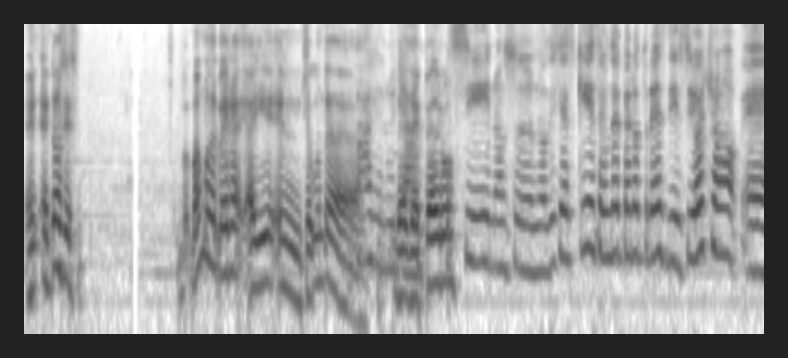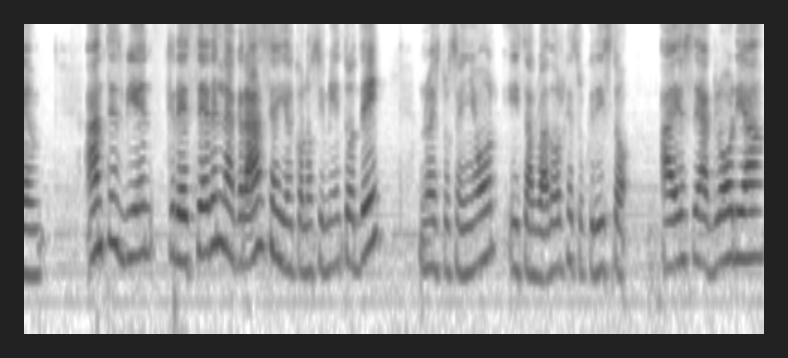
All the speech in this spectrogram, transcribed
entonces, Vamos a ver ahí en segunda de, Pedro. Sí, nos, eh, nos dice aquí en segunda de Pedro 3, 18, eh, antes bien, creced en la gracia y el conocimiento de nuestro Señor y Salvador Jesucristo. A Él sea gloria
